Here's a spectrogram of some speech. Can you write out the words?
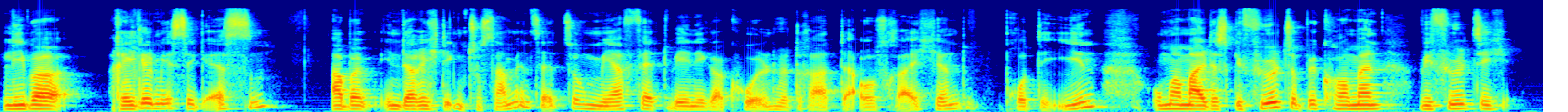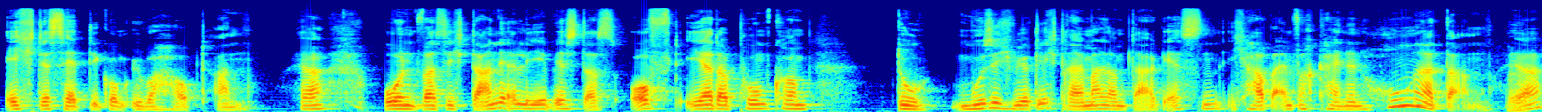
lieber regelmäßig essen, aber in der richtigen Zusammensetzung, mehr Fett, weniger Kohlenhydrate, ausreichend Protein, um einmal das Gefühl zu bekommen, wie fühlt sich echte Sättigung überhaupt an. Ja? Und was ich dann erlebe, ist, dass oft eher der Punkt kommt, du, muss ich wirklich dreimal am Tag essen? Ich habe einfach keinen Hunger dann. Ja. ja.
